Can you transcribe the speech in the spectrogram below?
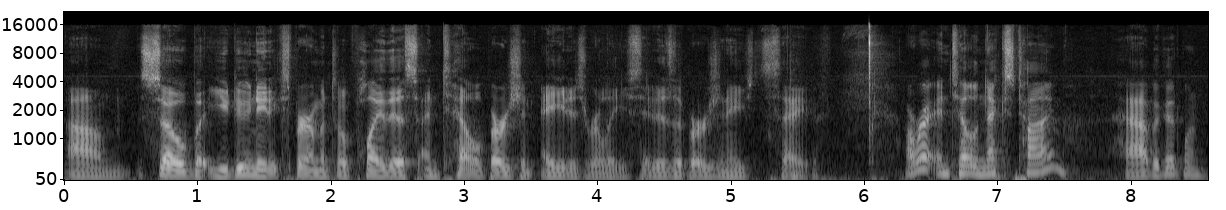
Um, so, but you do need experimental to play this until version 8 is released. It is a version 8 save. All right, until next time, have a good one.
